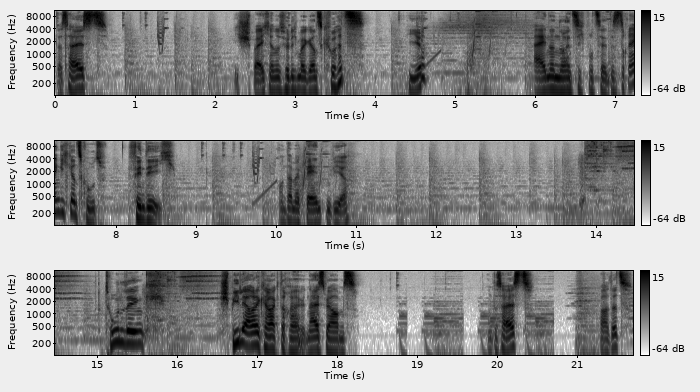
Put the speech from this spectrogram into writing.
Das heißt, ich speichere natürlich mal ganz kurz. Hier. 91%. Das ist doch eigentlich ganz gut, finde ich. Und damit beenden wir. Toon Link. Spiele alle Charaktere. Nice, wir haben's. Und das heißt... Wartet.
